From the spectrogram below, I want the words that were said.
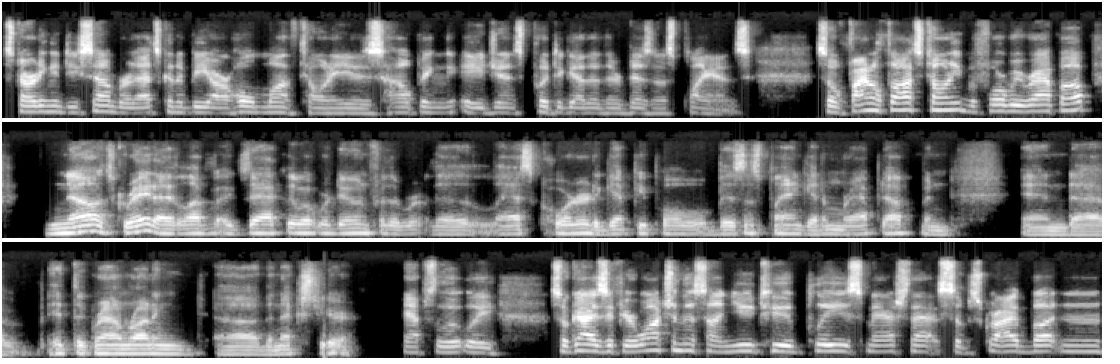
starting in December, that's going to be our whole month, Tony, is helping agents put together their business plans. So final thoughts, Tony, before we wrap up? No, it's great. I love exactly what we're doing for the the last quarter to get people business plan, get them wrapped up, and and uh, hit the ground running uh, the next year. Absolutely. So, guys, if you're watching this on YouTube, please smash that subscribe button.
